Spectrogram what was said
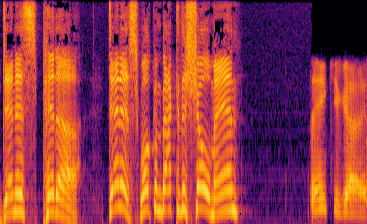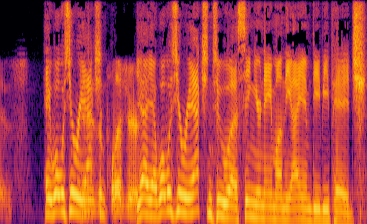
Dennis Pitta. Dennis, welcome back to the show, man. Thank you, guys. Hey, what was your It is a reaction? pleasure. Yeah, yeah. What was your reaction to uh, seeing your name on the IMDb page?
